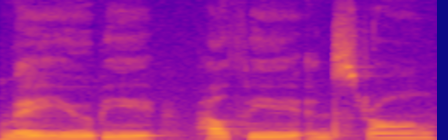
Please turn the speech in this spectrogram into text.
May you be healthy and strong.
